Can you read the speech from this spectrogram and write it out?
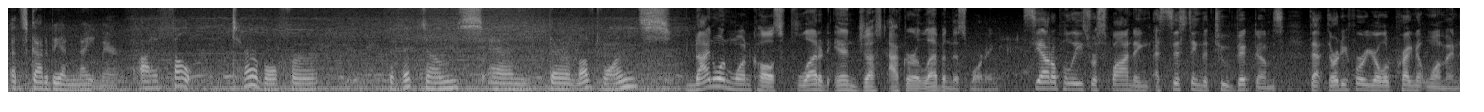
That's got to be a nightmare. I felt terrible for the victims and their loved ones. 911 calls flooded in just after 11 this morning. Seattle police responding, assisting the two victims, that 34 year old pregnant woman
